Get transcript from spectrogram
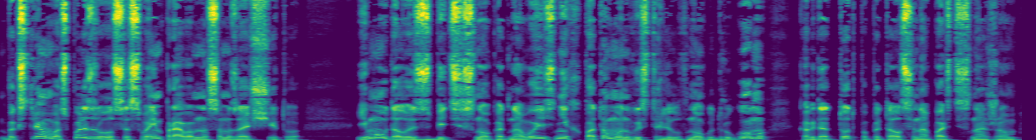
Бэкстрём воспользовался своим правом на самозащиту – Ему удалось сбить с ног одного из них, потом он выстрелил в ногу другому, когда тот попытался напасть с ножом.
